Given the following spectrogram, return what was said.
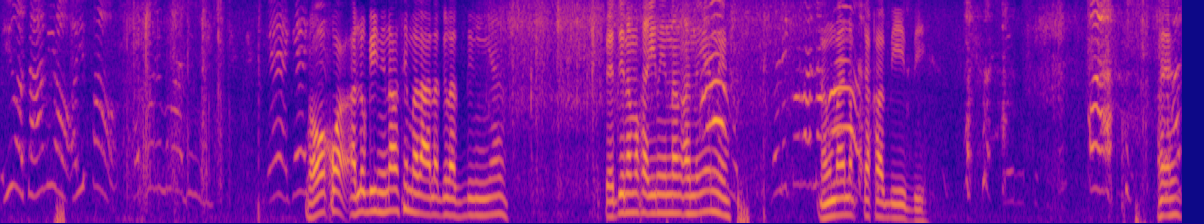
Ayun, oh, dami oh. Ayun pa oh. Ay, kunin mo nga din yan. Ge. Oo, kuha, alugin nyo na kasi malalaglag din yan. Pwede naman kainin ng ano yan eh. Ng manok tsaka bibi. Ayan.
